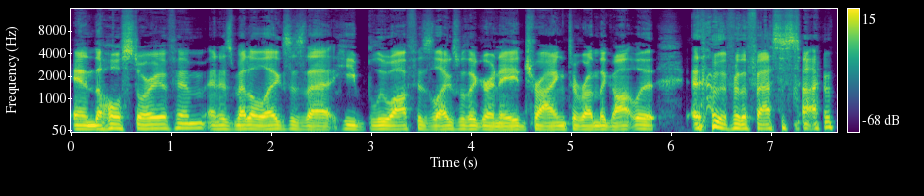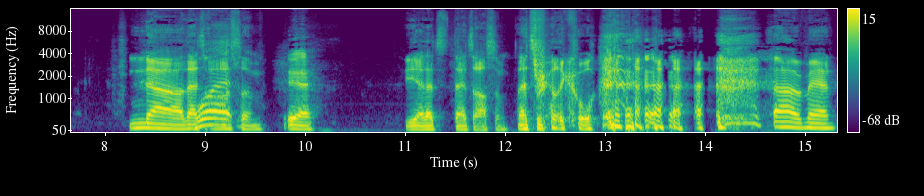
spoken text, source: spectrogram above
and the whole story of him and his metal legs is that he blew off his legs with a grenade trying to run the gauntlet for the fastest time. no, that's What? awesome. Yeah. Yeah, that's that's awesome. That's really cool. oh man!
